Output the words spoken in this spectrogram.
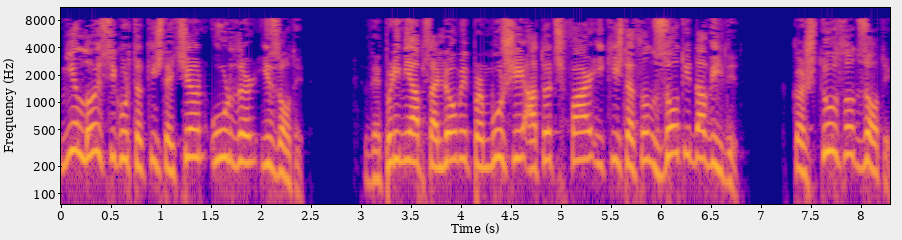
njëlloj sikur të kishte qenë urdhër i Zotit. Veprimi i Absalomit përmbushi atë çfarë i kishte thënë Zoti Davidit. Kështu thotë Zoti,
